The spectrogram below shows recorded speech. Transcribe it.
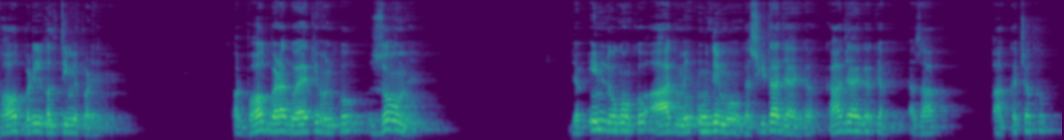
بہت بڑی غلطی میں پڑے ہیں۔ اور بہت بڑا گویا کہ ان کو زوم ہے۔ جب ان لوگوں کو آگ میں اوندے منہ گھسیٹا جائے گا، کہا جائے گا کہ عذاب آگ کا چکھو۔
